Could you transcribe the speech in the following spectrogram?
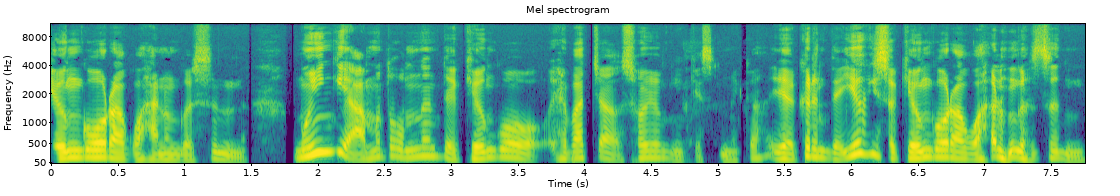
경고라고 하는 것은 무인기 아무도 없는데 경고 해봤자 소용이 있겠습니까? 예, 그런데 여기서 경고라고 하는 것은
